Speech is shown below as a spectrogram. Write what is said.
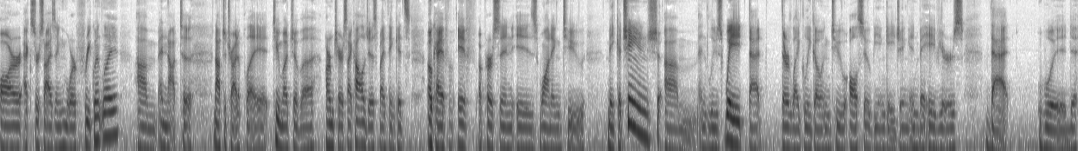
are exercising more frequently, um, and not to not to try to play too much of a armchair psychologist, but I think it's okay if if a person is wanting to make a change um, and lose weight that they're likely going to also be engaging in behaviors that would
